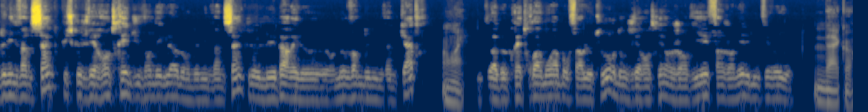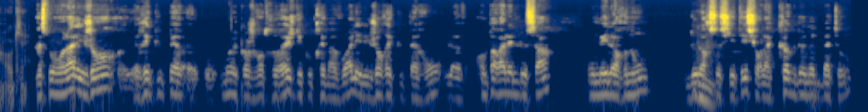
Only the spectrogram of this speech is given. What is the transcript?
2025, puisque je vais rentrer du Vendée Globe en 2025. Le départ est en novembre 2024. Ouais. Il faut à peu près trois mois pour faire le tour, donc je vais rentrer en janvier, fin janvier, début février. D'accord, ok. À ce moment-là, les gens récupèrent. Euh, moi, quand je rentrerai, je découperai ma voile et les gens récupéreront l'œuvre. En parallèle de ça, on met leur nom de leur hmm. société sur la coque de notre bateau,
